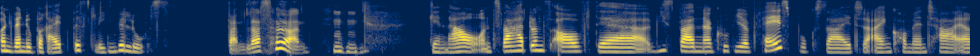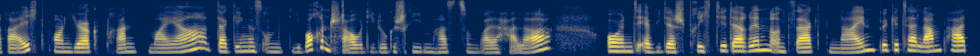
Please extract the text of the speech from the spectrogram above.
Und wenn du bereit bist, legen wir los. Dann lass hören. genau, und zwar hat uns auf der Wiesbadener Kurier Facebook-Seite ein Kommentar erreicht von Jörg Brandmeier. Da ging es um die Wochenschau, die du geschrieben hast zum Valhalla. Und er widerspricht dir darin und sagt, nein, Birgitta Lampard,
